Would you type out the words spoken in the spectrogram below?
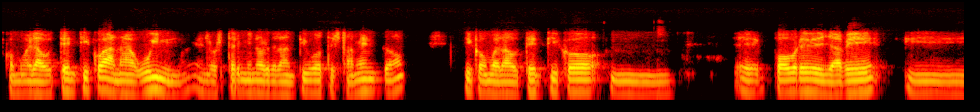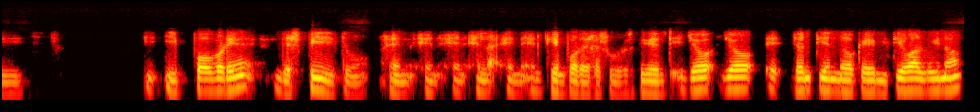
como el auténtico Anahuim en los términos del Antiguo Testamento y como el auténtico mm, eh, pobre de Yahvé y, pobre de espíritu en, en, en, en, el tiempo de Jesús. yo, yo, eh, yo entiendo que mi tío Balduino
